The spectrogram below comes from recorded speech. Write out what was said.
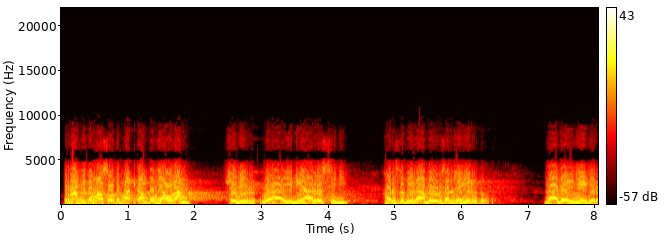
Pernah kita masuk tempat kampungnya orang sihir. Wah ini harus ini. Harus lebih ramai urusan sihir itu. Nggak ada yang nyihir.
